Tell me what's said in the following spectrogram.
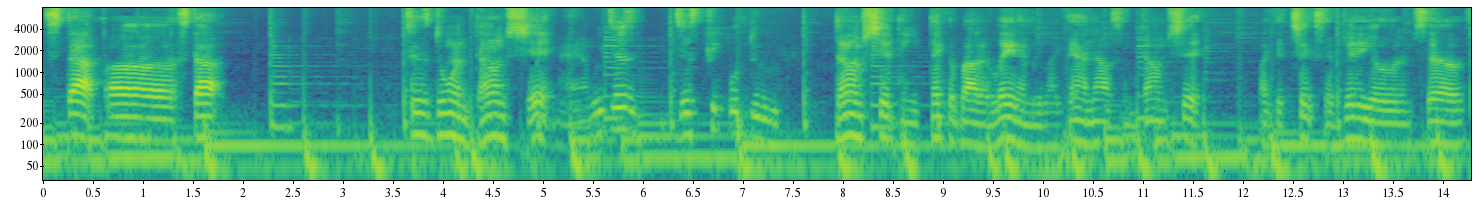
Stop. Uh stop just doing dumb shit, man. We just just people do dumb shit and you think about it later and be like, damn, that was some dumb shit. Like the chicks that video themselves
